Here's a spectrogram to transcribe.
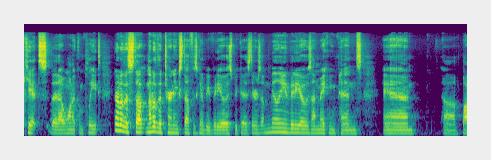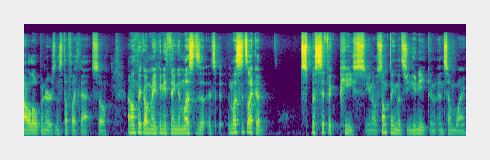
kits that I want to complete. None of the stuff, none of the turning stuff is going to be videos because there's a million videos on making pens and uh, bottle openers and stuff like that. So I don't think I'll make anything unless it's, it's unless it's like a specific piece, you know, something that's unique in, in some way.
